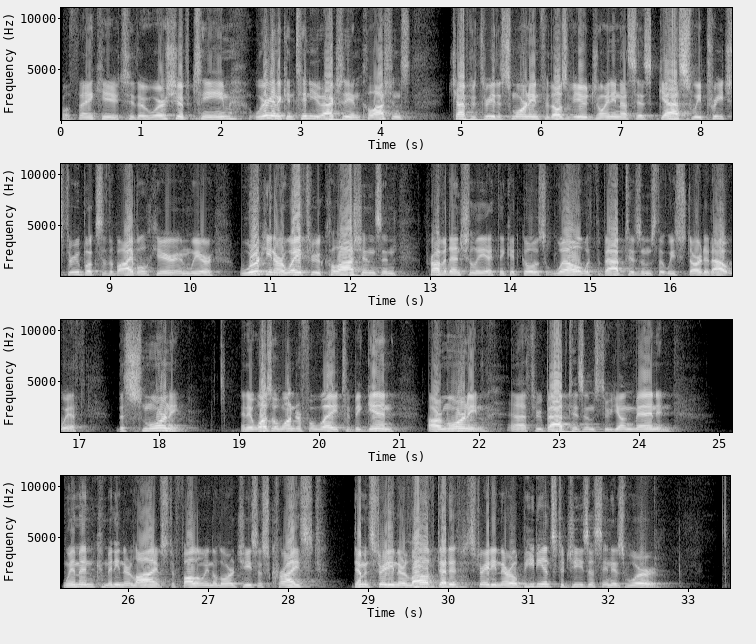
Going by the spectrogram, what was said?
Well, thank you to the worship team. We're going to continue actually in Colossians chapter 3 this morning. For those of you joining us as guests, we preach through books of the Bible here, and we are working our way through Colossians. And providentially, I think it goes well with the baptisms that we started out with this morning. And it was a wonderful way to begin our morning uh, through baptisms, through young men and women committing their lives to following the Lord Jesus Christ demonstrating their love, demonstrating their obedience to Jesus in His Word.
